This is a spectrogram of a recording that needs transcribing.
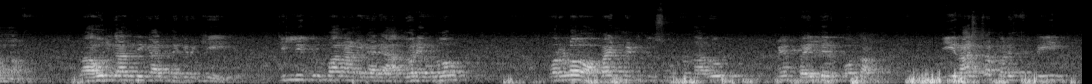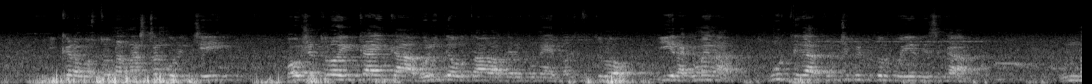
ఉన్నాం. రాహుల్ గాంధీ గారి దగ్గరికి కిల్లి కృపారాణి గారి ఆధ్వర్యంలో త్వరలో అపాయింట్మెంట్ తీసుకుంటున్నారు. మేము బయలుదేరిపోతాం. ఈ రాష్ట్ర పరిస్థితి ఇక్కడ వస్తున్న నష్టం గురించి భవిష్యత్తులో ఇంకా ఇంకా అభివృద్ధి అవుతా జరుగుతున్న పరిస్థితిలో ఈ రకమైన పూర్తిగా తుడిచిపెట్టుకుని పోయే దిశగా ఉన్న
